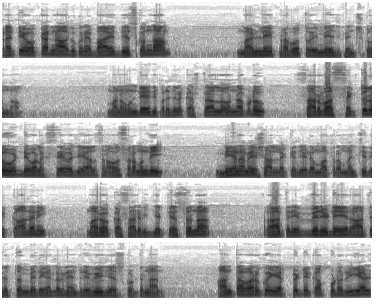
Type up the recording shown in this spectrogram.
ప్రతి ఒక్కరిని ఆదుకునే బాధ్యత తీసుకుందాం. మళ్ళీ ప్రభుత్వ ఇమేజ్ పెంచుకుందాం. మనం ఉండేది ప్రజల కష్టాల్లో ఉన్నప్పుడు సర్వశక్తులు వడ్డీ వాళ్ళకి సేవ చేయాల్సిన అవసరం ఉంది. మీనమేషాలు లెక్క చేయడం మాత్రం మంచిది కాదని మరొకసారి విజ్ఞప్తి చేస్తున్నా. రాత్రి ఎవ్రీడే రాత్రి తొమ్మిది గంటలకు నేను రివ్యూ చేసుకుంటున్నాను. అంతవరకు ఎప్పటికప్పుడు రియల్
